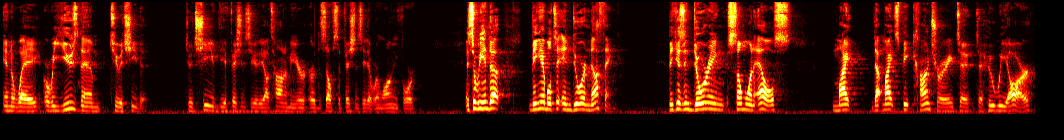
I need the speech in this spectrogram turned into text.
in a way, or we use them to achieve it to achieve the efficiency or the autonomy or, or the self sufficiency that we're longing for. And so we end up being able to endure nothing because enduring someone else might that might speak contrary to, to who we are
